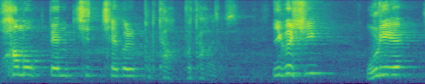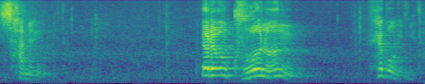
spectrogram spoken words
화목된 지책을 부탁, 부탁하셨어요. 이것이 우리의 사명입니다. 여러분, 구원은 회복입니다.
